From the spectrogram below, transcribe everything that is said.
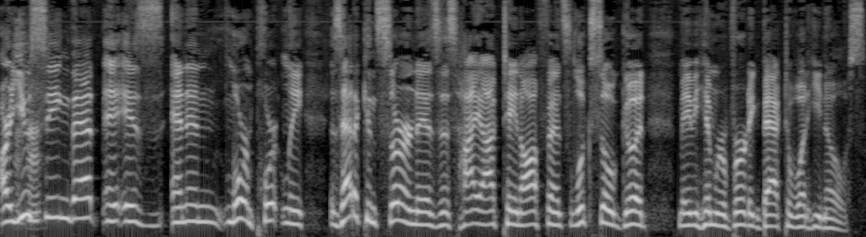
Are you mm-hmm. seeing that? Is and then more importantly, is that a concern as this high octane offense looks so good? Maybe him reverting back to what he knows.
